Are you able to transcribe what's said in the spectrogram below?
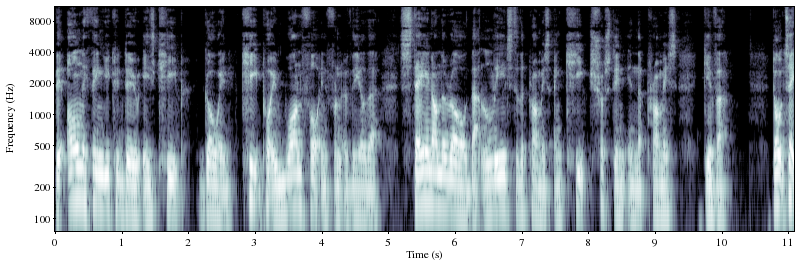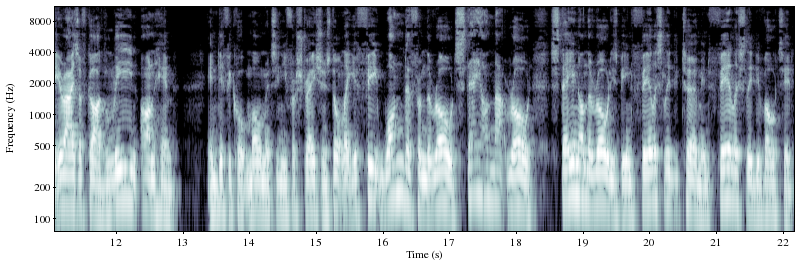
the only thing you can do is keep going, keep putting one foot in front of the other, staying on the road that leads to the promise and keep trusting in the promise giver. Don't take your eyes off God. Lean on him in difficult moments, in your frustrations. Don't let your feet wander from the road. Stay on that road. Staying on the road is being fearlessly determined, fearlessly devoted,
